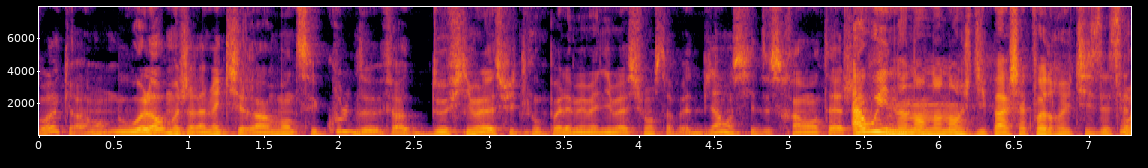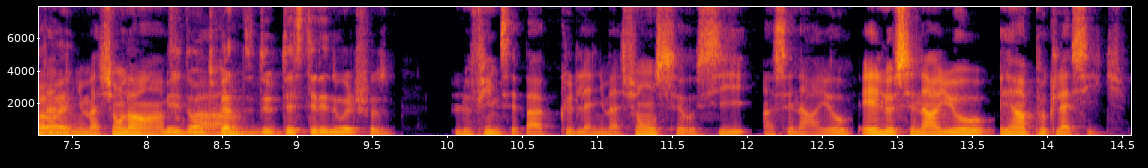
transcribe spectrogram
hein. Ouais, carrément. Ou alors, moi, j'aimerais bien qu'ils réinventent. C'est cool de faire deux films à la suite qui n'ont pas la même animation. Ça peut être bien aussi de se réinventer à chaque Ah oui, film. non, non, non, non, je dis pas à chaque fois de réutiliser cette animation-là. hein, Mais en tout cas, de, de tester des nouvelles choses. Le film c'est pas que de l'animation, c'est aussi un scénario. Et le scénario est un peu classique,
